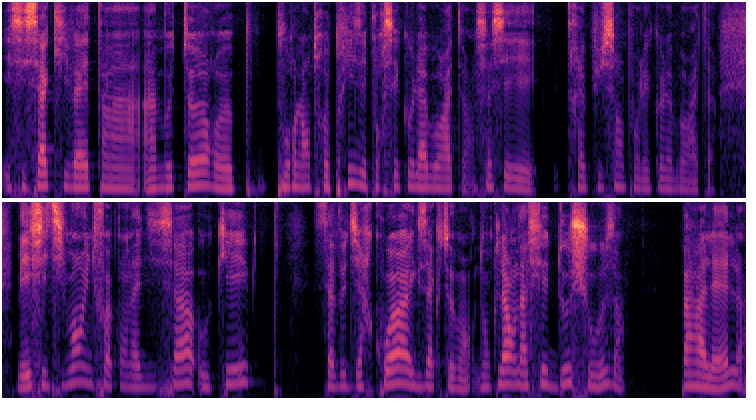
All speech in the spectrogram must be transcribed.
Et c'est ça qui va être un, un moteur pour l'entreprise et pour ses collaborateurs. Ça, c'est très puissant pour les collaborateurs. Mais effectivement, une fois qu'on a dit ça, OK, ça veut dire quoi exactement? Donc là, on a fait deux choses parallèles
